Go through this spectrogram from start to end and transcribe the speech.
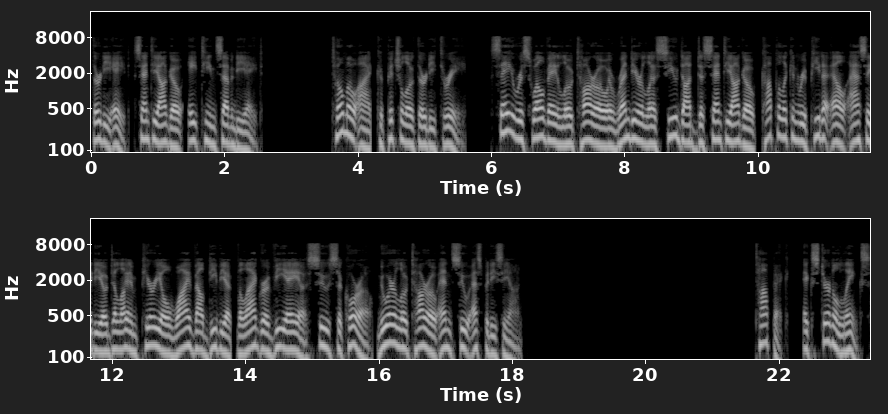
38, Santiago, 1878. Tomo I, Capítulo 33. Se resuelve Lautaro a rendir la ciudad de Santiago, Caupolicán repita el asedio de la Imperial y Valdivia, Villagra va su socorro, muer Lautaro en su expedición. External links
